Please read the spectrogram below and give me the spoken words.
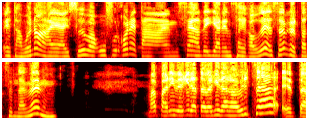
eta bueno, haizu bagu furgonetan zea deiaren zai gaude, zer gertatzen da hemen? Mapari begira eta begira gabiltza, eta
